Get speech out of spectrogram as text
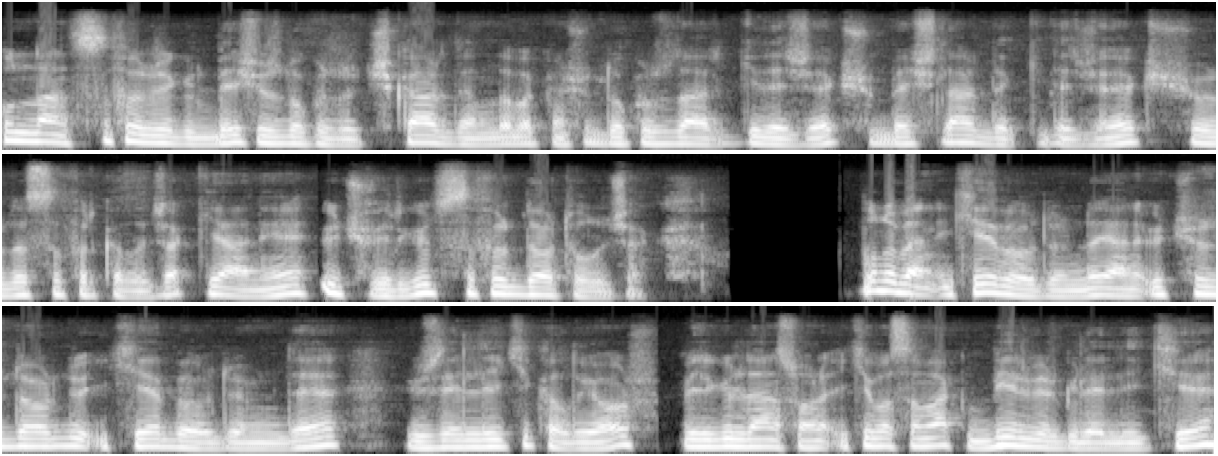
Bundan 0,509'u çıkardığımda bakın şu 9'lar gidecek, şu 5'ler de gidecek, şurada 0 kalacak. Yani 3,04 olacak. Bunu ben 2'ye böldüğümde yani 304'ü 2'ye böldüğümde 152 kalıyor. Virgülden sonra 2 basamak 1,52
